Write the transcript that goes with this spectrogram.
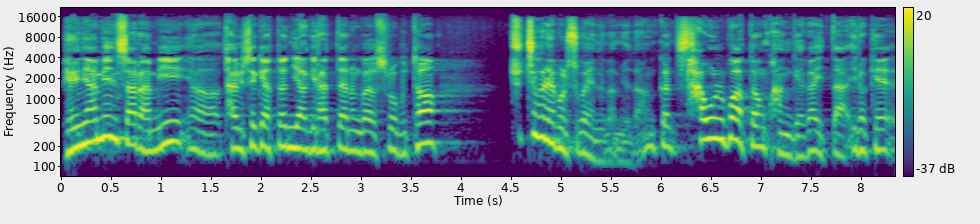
베냐민 사람이 어, 다윗에게 어떤 이야기를 했다는 것으로부터 추측을 해볼 수가 있는 겁니다. 그러니까 사울과 어떤 관계가 있다 이렇게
